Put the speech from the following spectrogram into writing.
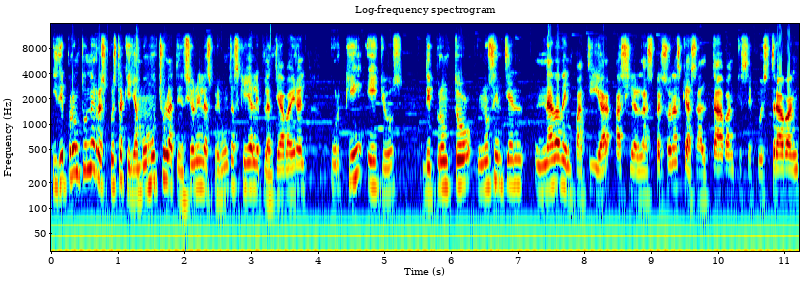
Y de pronto una respuesta que llamó mucho la atención en las preguntas que ella le planteaba era el por qué ellos de pronto no sentían nada de empatía hacia las personas que asaltaban, que secuestraban,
